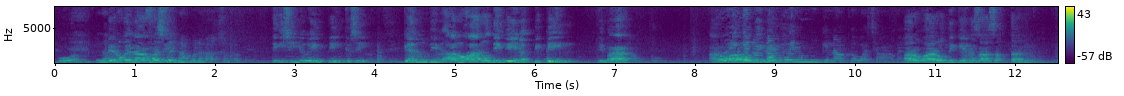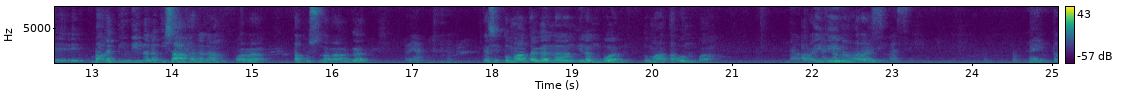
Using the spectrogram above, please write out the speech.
Buka. Pero kailangan kasi, Saan ako nakakapag... tiisin nyo na yung pain kasi ganun din, araw-araw din kayo nagpipain. Di ba? Araw-araw Ay, din ganun lang kayo. po yung ginagawa sa akin. Araw-araw din kayo nasasaktan. Eh, bakit hindi na lang isahan na lang para tapos na kaagad? Kaya, Kasi tumatagal na ng ilang buwan, tumataon pa. dapat Aray na kayo lang ng aray. Christmas eh. Nahinto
